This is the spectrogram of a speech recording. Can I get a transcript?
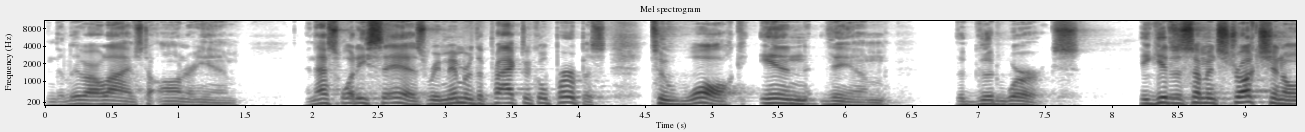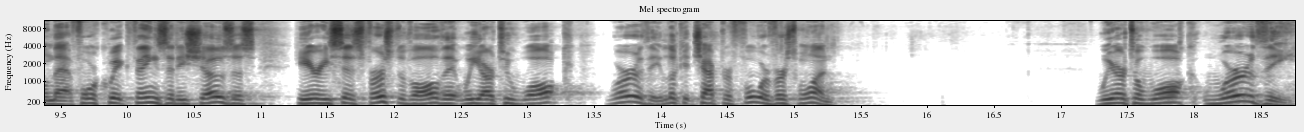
and to live our lives to honor Him. And that's what He says. Remember the practical purpose to walk in them, the good works. He gives us some instruction on that. Four quick things that he shows us here. He says, first of all, that we are to walk worthy. Look at chapter 4, verse 1. We are to walk worthy.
